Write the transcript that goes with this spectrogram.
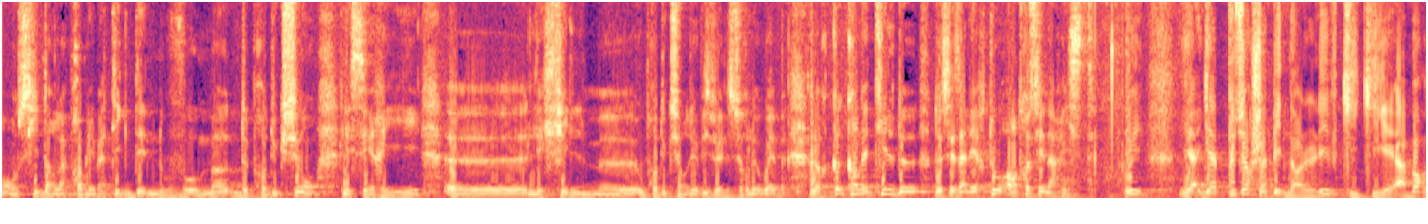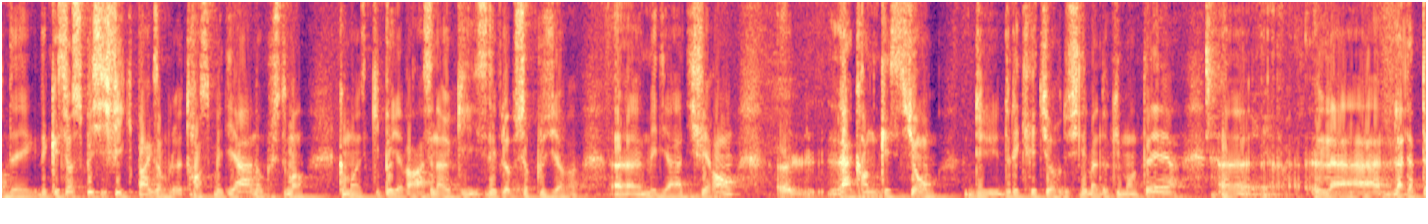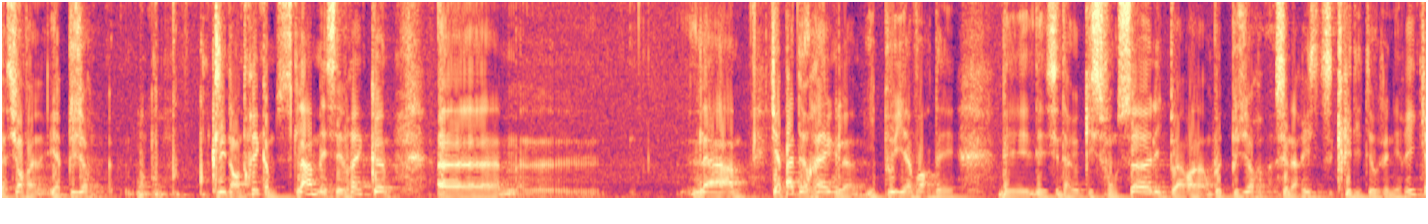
aussi dans la problématique des nouveaux modes de production, les séries, les films ou productions audiovisuel sur le web. Alors qu'en est-il de, ces allers-retours entre scénaristes? Oui, il y, a plusieurs chapitres dans le livre qui, abordent des, questions spécifiques. Par exemple, le transmédia, donc justement, comment est-ce qu'il peut y avoir un scénario qui se développe sur plusieurs euh, médias différents. Euh, la grande question de l'écriture du cinéma documentaire, euh, l'adaptation, enfin, il y a plusieurs clés d'entrée comme cela, mais c'est vrai que il n'y a pas de règle. Il peut y avoir des, scénarios qui se font seuls, il peut y avoir on peut plusieurs scénaristes crédités au générique.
